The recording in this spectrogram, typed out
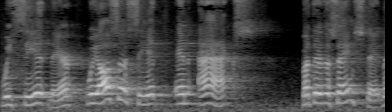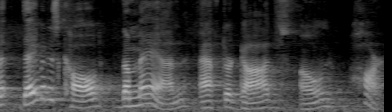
We see it there. We also see it in Acts, but they're the same statement. David is called the man after God's own heart.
